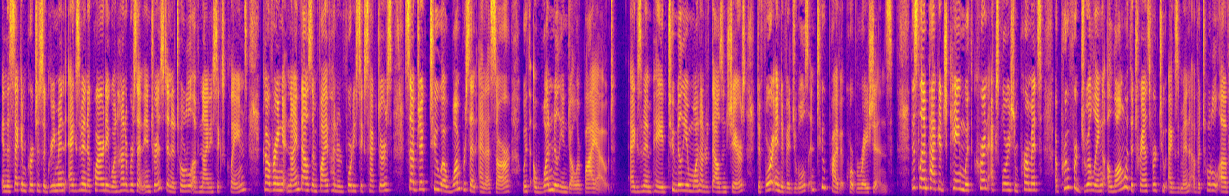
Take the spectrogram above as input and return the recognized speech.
In the second purchase agreement, Ximen acquired a 100% interest in a total of 96 claims, covering 9,546 hectares, subject to a 1% NSR with a $1 million buyout. Ximen paid 2,100,000 shares to four individuals and two private corporations. This land package came with current exploration permits approved for drilling along with a transfer to Ximen of a total of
